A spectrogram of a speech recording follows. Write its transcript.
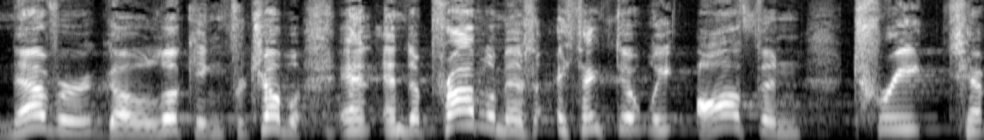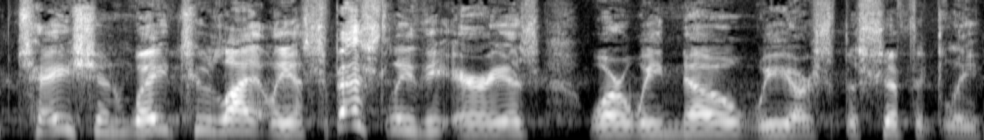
Never go looking for trouble. And, and the problem is, I think that we often treat temptation way too lightly, especially the areas where we know we are specifically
